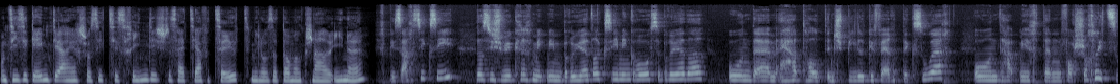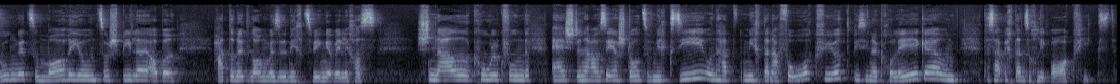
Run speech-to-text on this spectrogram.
Und diese gamet ja eigentlich schon seit sie ein Kind ist, das hat sie auch erzählt. Wir hören da mal schnell rein. Ich war 60. Das war wirklich mit meinem Bruder, meinem grossen Bruder. Und ähm, er hat halt einen Spielgefährten gesucht und hat mich dann fast schon ein bisschen gezwungen, zum Mario und so spielen. Aber hat er nicht lange mich zwingen, weil ich es schnell cool gefunden. Er war dann auch sehr stolz auf mich und hat mich dann auch vorgeführt bei seinen Kollegen und das hat mich dann so ein bisschen angefixt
